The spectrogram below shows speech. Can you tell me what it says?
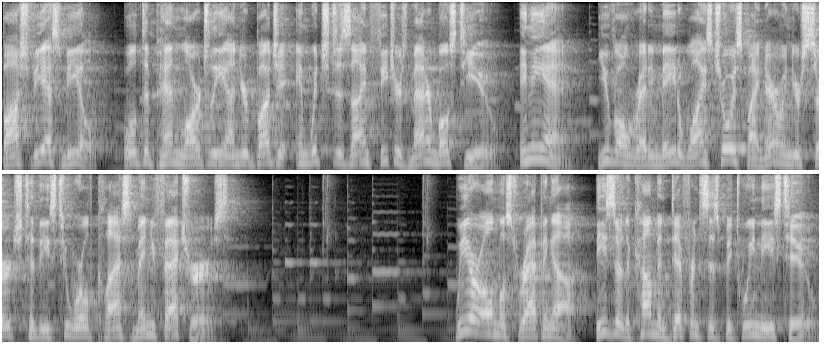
Bosch vs Miele, will depend largely on your budget and which design features matter most to you. In the end, you've already made a wise choice by narrowing your search to these two world-class manufacturers. We are almost wrapping up. These are the common differences between these two.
